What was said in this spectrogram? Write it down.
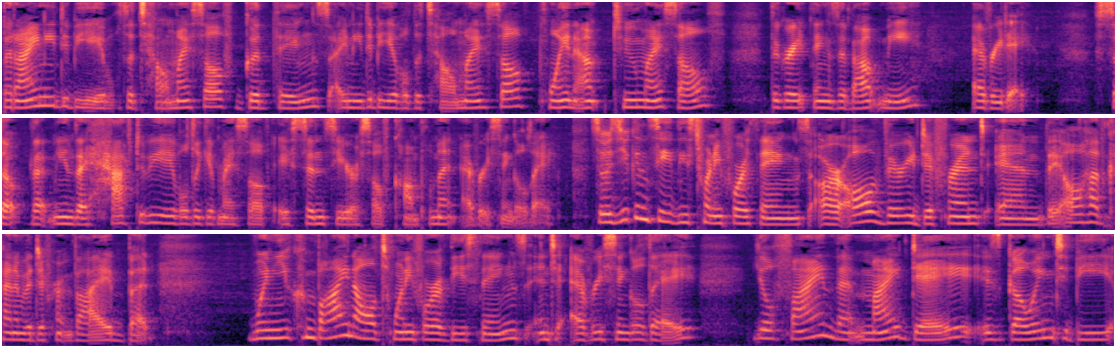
but I need to be able to tell myself good things. I need to be able to tell myself, point out to myself the great things about me every day. So that means I have to be able to give myself a sincere self compliment every single day. So, as you can see, these 24 things are all very different and they all have kind of a different vibe. But when you combine all 24 of these things into every single day, you'll find that my day is going to be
